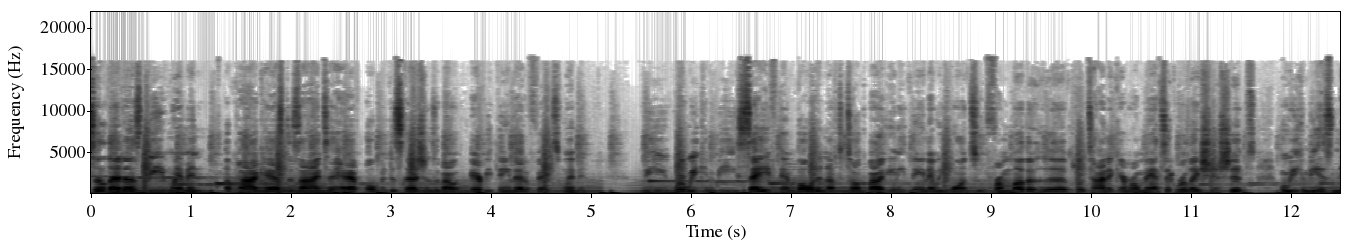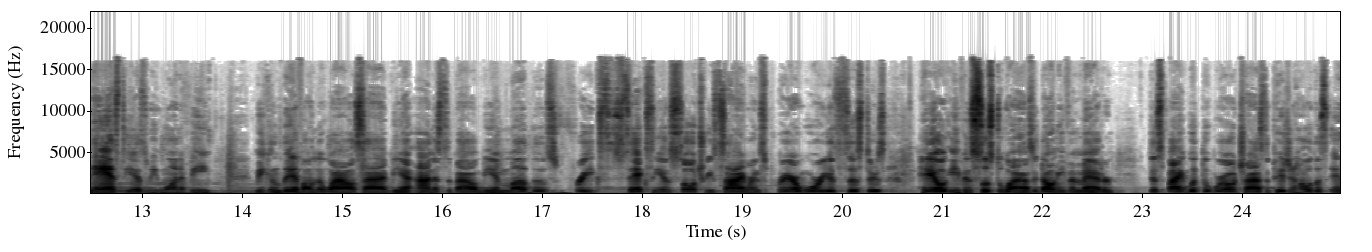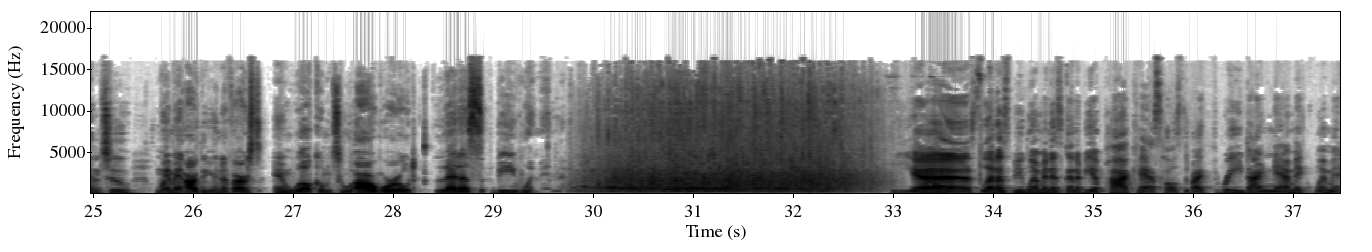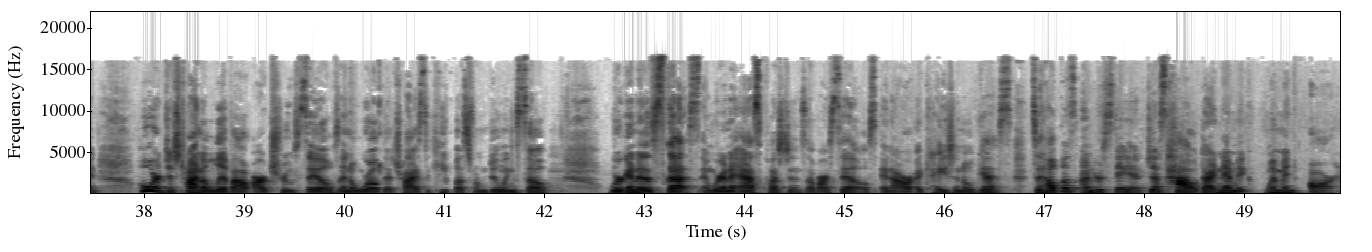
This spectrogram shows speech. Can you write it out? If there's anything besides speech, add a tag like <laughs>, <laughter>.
To Let Us Be Women, a podcast designed to have open discussions about everything that affects women. We, where we can be safe and bold enough to talk about anything that we want to, from motherhood, platonic and romantic relationships, where we can be as nasty as we want to be. We can live on the wild side, being honest about being mothers, freaks, sexy and sultry sirens, prayer warriors, sisters, hell, even sister wives. It don't even matter. Despite what the world tries to pigeonhole us into, women are the universe, and welcome to our world. Let us be women. Yes, Let Us Be Women is going to be a podcast hosted by three dynamic women who are just trying to live out our true selves in a world that tries to keep us from doing so. We're going to discuss and we're going to ask questions of ourselves and our occasional guests to help us understand just how dynamic women are.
